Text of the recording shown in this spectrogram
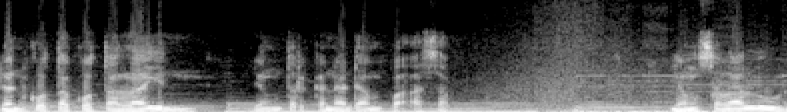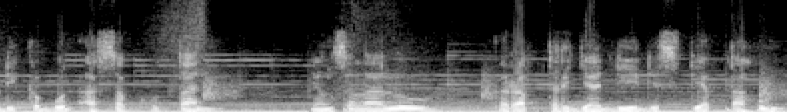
dan kota-kota lain yang terkena dampak asap. Yang selalu dikebut asap hutan, yang selalu kerap terjadi di setiap tahun,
